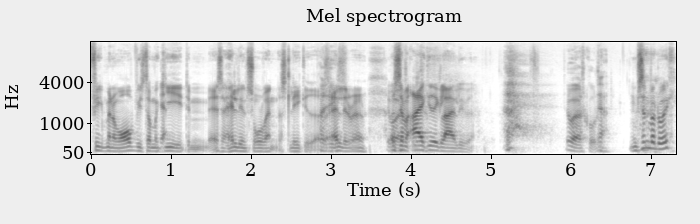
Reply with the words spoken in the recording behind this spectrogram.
fik, man dem overbevist om at give dem, altså halvdelen solvand, der slikkede, og alt det der. Og så jeg man, ej, jeg gider ikke lege alligevel. Det var jeg sgu. Ja. Men sådan var du ikke.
